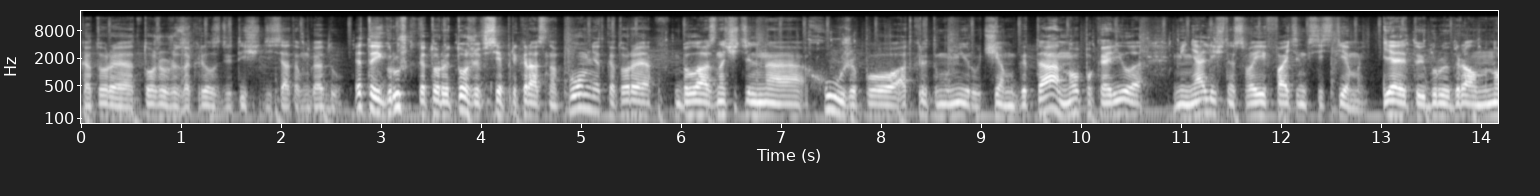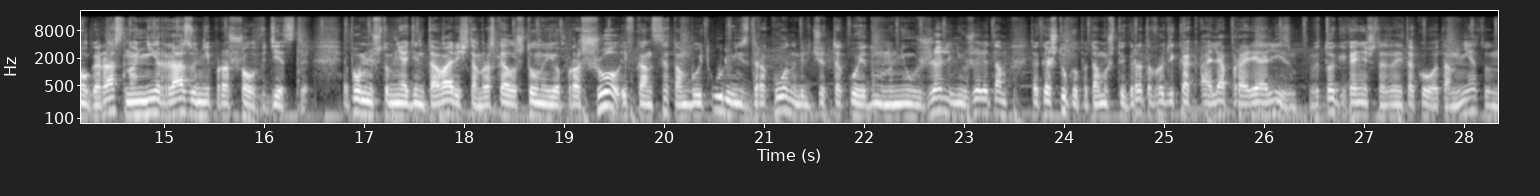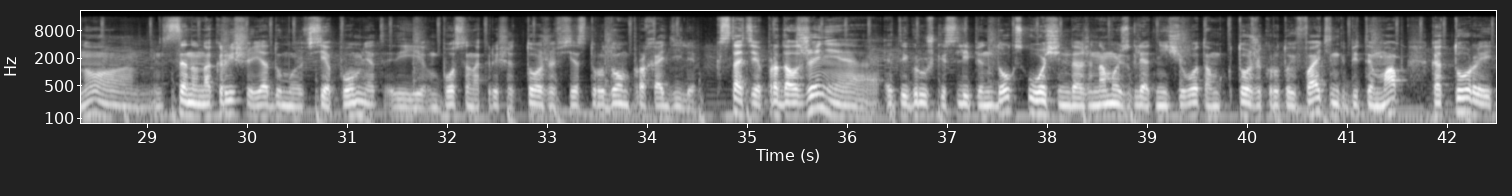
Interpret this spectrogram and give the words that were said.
которая тоже уже закрылась в 2010 году. Это игрушка, которую тоже все прекрасно помнят, которая была значительно хуже по открытому миру, чем GTA, но покорила меня лично своей файтинг-системой. Я эту игру играл много раз, но ни разу не прошел в детстве. Я помню, что мне один товарищ там рассказывал, что он ее прошел, и в конце там будет уровень с драконом или что-то такое. Я думаю, ну неужели, неужели там такая штука, потому что игра-то вроде как а про реализм. В итоге, конечно, и такого там нету, но сцену на крыше, я думаю, все помнят, и босса на крыше тоже все с трудом проходили. Кстати, продолжение этой игрушки Sleeping Dogs очень даже, на мой взгляд, ничего, там тоже крутой файтинг, beat 'em up, который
